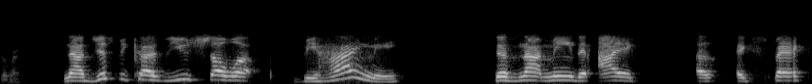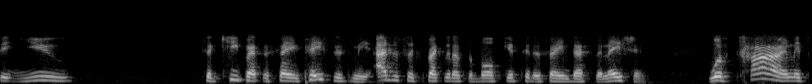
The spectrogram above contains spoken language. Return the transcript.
Correct. Now, just because you show up behind me does not mean that I uh, expected you to keep at the same pace as me. I just expected us to both get to the same destination. With time, it's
